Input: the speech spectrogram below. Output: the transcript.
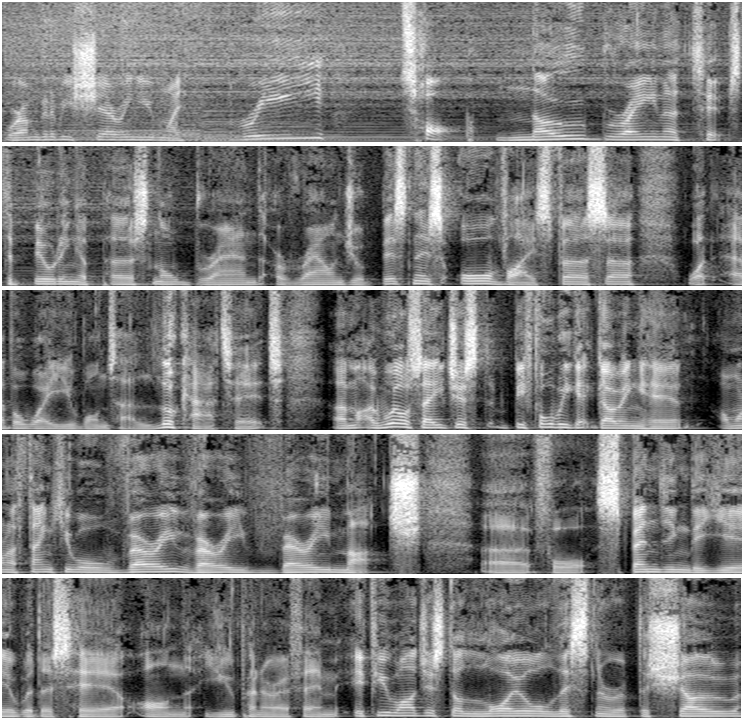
where I'm going to be sharing you my three top no brainer tips to building a personal brand around your business or vice versa, whatever way you want to look at it. Um, I will say, just before we get going here, I want to thank you all very, very, very much uh, for spending the year with us here on Youpreneur FM. If you are just a loyal listener of the show,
